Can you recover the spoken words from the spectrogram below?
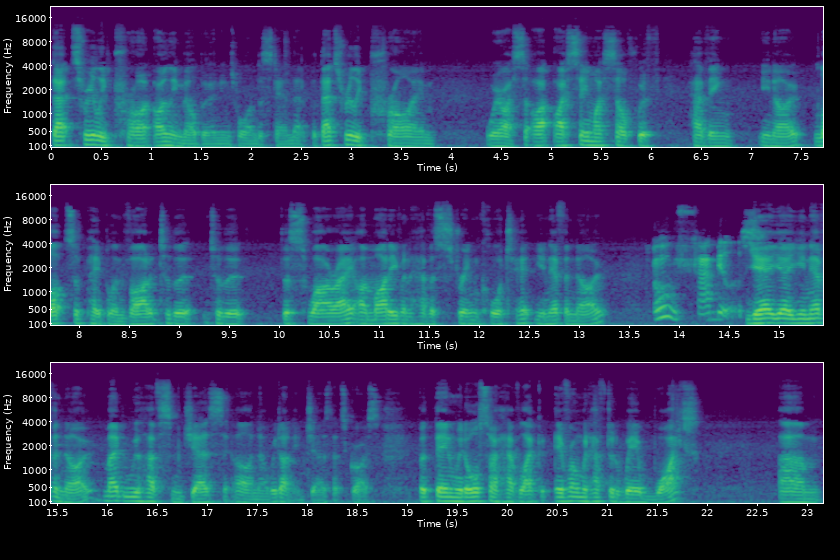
that's really prime. Only Melburnians will understand that, but that's really prime where I, I, I see myself with having you know lots of people invited to the to the the soiree. I might even have a string quartet. You never know. Oh, fabulous! Yeah, yeah, you never know. Maybe we'll have some jazz. Oh no, we don't need jazz. That's gross. But then we'd also have like everyone would have to wear white, um,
